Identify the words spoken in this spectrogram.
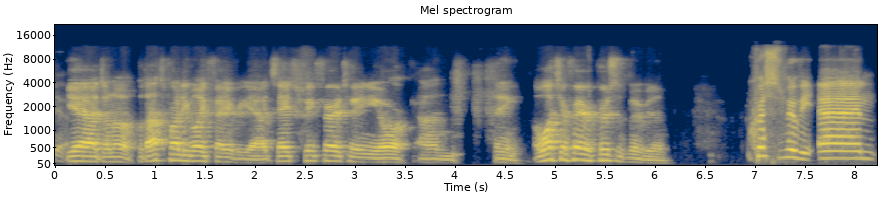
yeah. yeah. I don't know. But that's probably my favorite. Yeah, I'd say it's between Fairy Tale New York and Thing. And what's your favorite Christmas movie then? Christmas movie. Um,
